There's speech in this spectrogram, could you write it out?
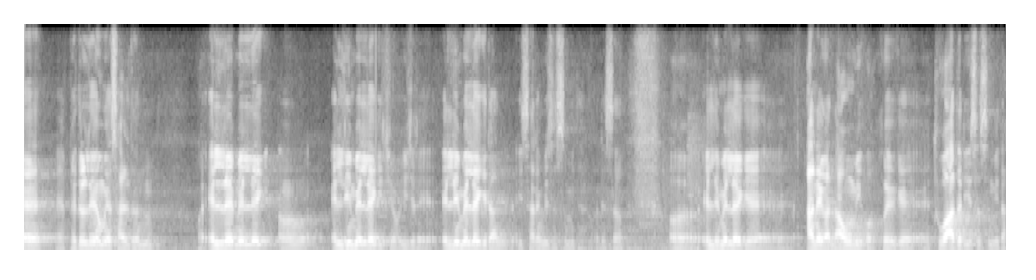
예, 베들레헴에 살던 엘레멜렉 어, 엘리멜렉이죠 이절에 엘리멜렉이란 이 사람이 있었습니다. 그래서 어, 엘리멜렉의 아내가 나움이고 그에게 두 아들이 있었습니다.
